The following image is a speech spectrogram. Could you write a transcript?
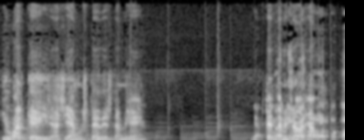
Igual que hacían ustedes también. Ya, en nuestra época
